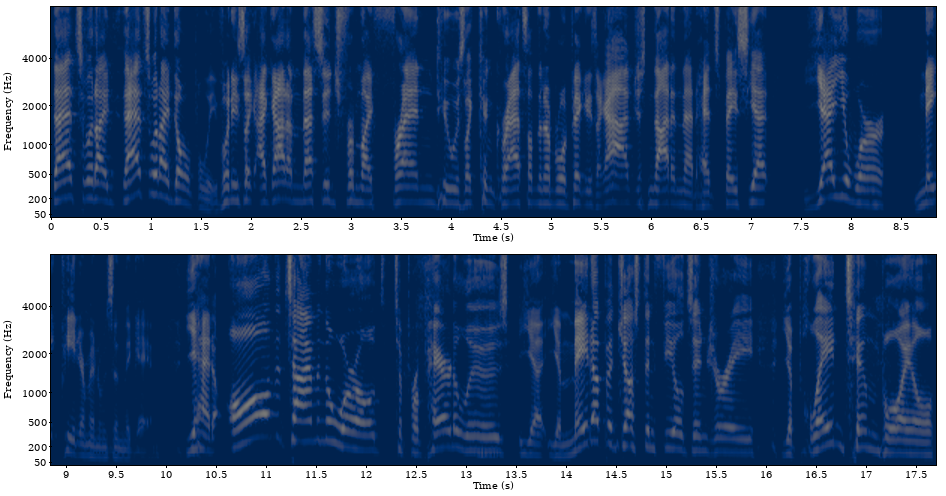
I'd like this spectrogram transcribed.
That's what I. That's what I don't believe. When he's like, I got a message from my friend who was like, "Congrats on the number one pick." And he's like, Ah, I'm just not in that headspace yet. Yeah, you were. Nate Peterman was in the game. You had all the time in the world to prepare to lose. You you made up a Justin Fields injury. You played Tim Boyle.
